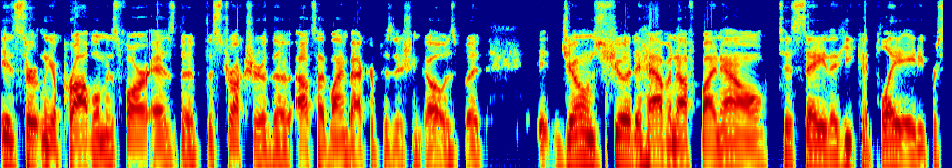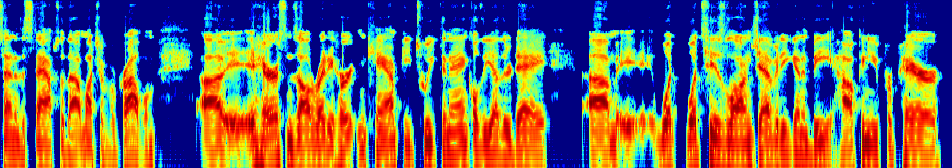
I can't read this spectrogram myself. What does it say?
is certainly a problem as far as the the structure of the outside linebacker position goes. But it, Jones should have enough by now to say that he could play 80% of the snaps without much of a problem. Uh, it, Harrison's already hurt in camp. He tweaked an ankle the other day. Um, it, what what's his longevity going to be? How can you prepare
